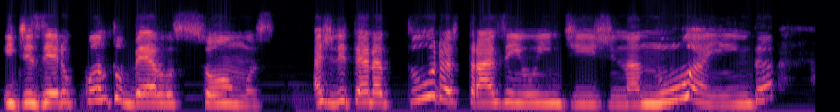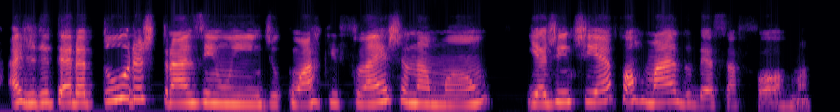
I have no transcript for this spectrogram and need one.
e dizer o quanto belos somos, as literaturas trazem o indígena nu ainda, as literaturas trazem o índio com arco e flecha na mão, e a gente é formado dessa forma.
